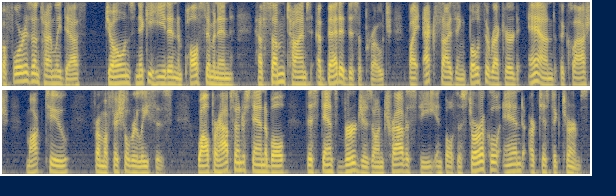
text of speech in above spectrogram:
before his untimely death, Jones, Nicky Headon, and Paul Simonon have sometimes abetted this approach by excising both the record and the Clash Mach 2 from official releases. While perhaps understandable, this stance verges on travesty in both historical and artistic terms,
